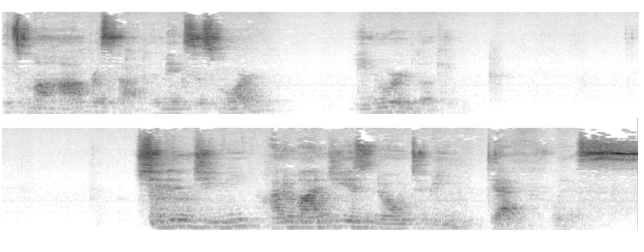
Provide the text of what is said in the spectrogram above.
It's Mahaprasad that makes us more inward looking. Chiranjeevi, Hanumanji is known to be deathless.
